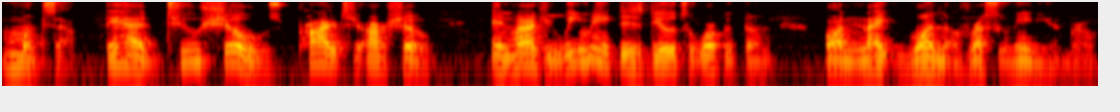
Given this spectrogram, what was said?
Months out. They had two shows prior to our show. And mind you, we made this deal to work with them on night one of WrestleMania, bro.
